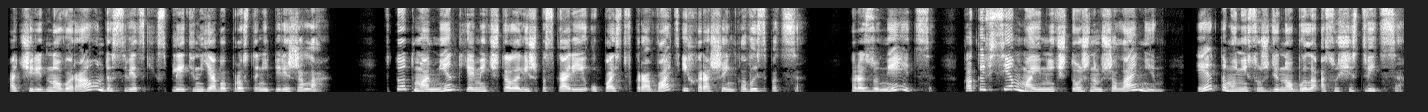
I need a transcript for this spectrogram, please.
Очередного раунда светских сплетен я бы просто не пережила. В тот момент я мечтала лишь поскорее упасть в кровать и хорошенько выспаться. Разумеется, как и всем моим ничтожным желаниям, этому не суждено было осуществиться.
